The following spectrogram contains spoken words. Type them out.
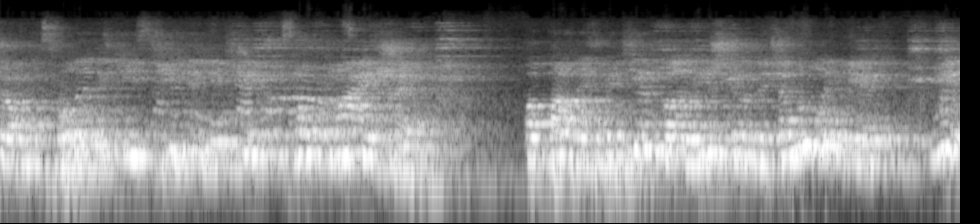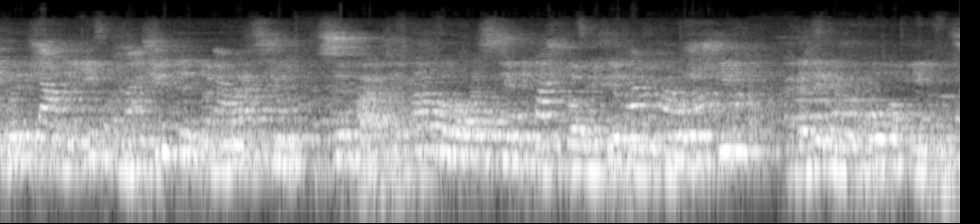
що були такі діти, які ну, майже попали в п'ятірку, але трішки не дотягнули, і ми вирішили їм вручити номінацію Симпатія табору. Ось ці такі чудові фірмові кружечки Академії футболу «Імпульс».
